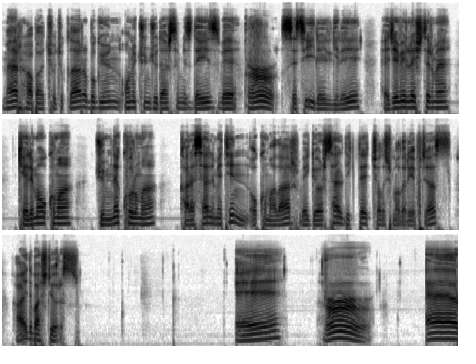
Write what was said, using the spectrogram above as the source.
Merhaba çocuklar. Bugün 13. dersimizdeyiz ve r sesi ile ilgili hece birleştirme, kelime okuma, cümle kurma, karesel metin okumalar ve görsel dikte çalışmaları yapacağız. Haydi başlıyoruz. E, r, er,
